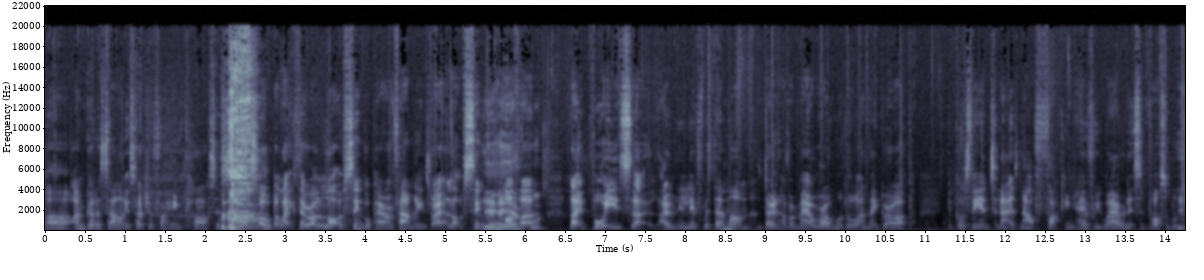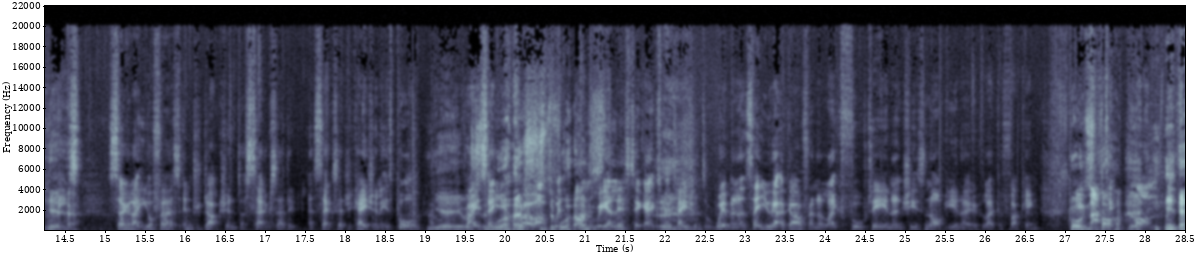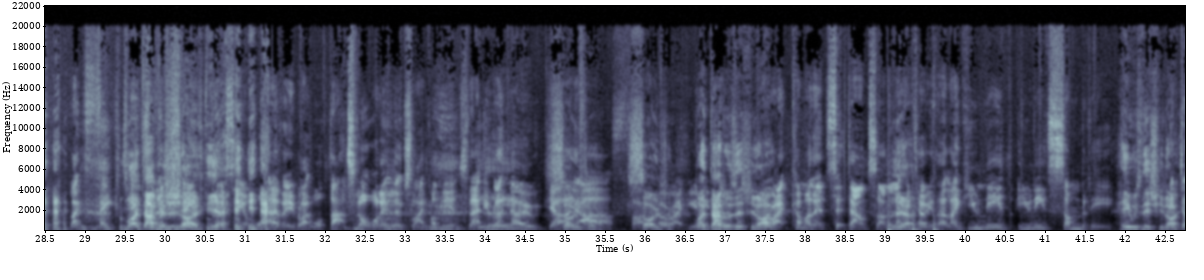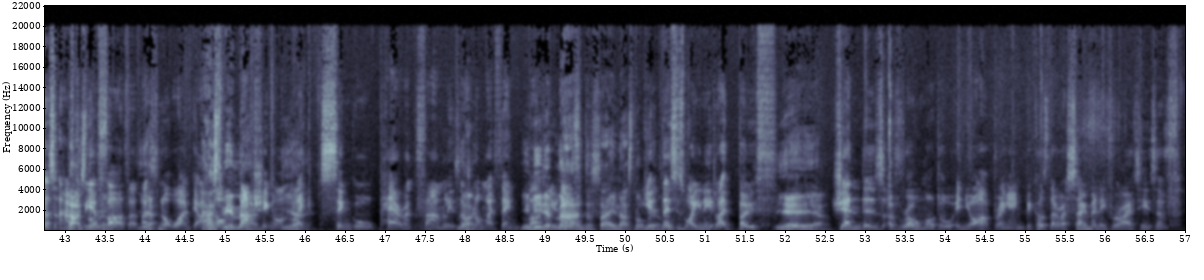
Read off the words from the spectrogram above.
Oh, I'm gonna sound like such a fucking classist asshole, but like there are a lot of single parent families, right? A lot of single mother, of like boys that only live with their mum and don't have a male role model, and they grow up because the internet is now fucking everywhere and it's impossible to Yeah. police. So like your first introduction to sex edu- uh, sex education is porn, Yeah, yeah. right? So the you grow up with worst. unrealistic expectations of women, and say you get a girlfriend at like fourteen and she's not, you know, like a fucking Porn pneumatic star. blonde with Yeah. like fake tits my dad and was like, yeah, and whatever. You'd be like, well, that's not what it looks like on the internet. You'd be like, no, yeah, So like, ah. So all true. right. My dad to- was literally like, all right, come on in, sit down, son. Let Yeah. me tell you that. Like, you need, you need somebody. he was literally like, it doesn't have "That's to be a real." father. That's Yeah. not what I'm getting. It I'm has to not be a man. bashing on Yeah. like single parent families. That's No. not my thing. You need a you man to say that's not you- real. this is why you need like both Yeah, yeah, yeah. genders of role model in your upbringing because there are so many varieties of.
